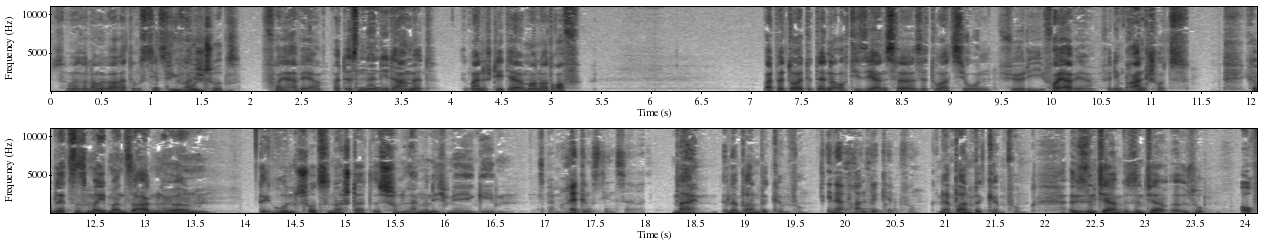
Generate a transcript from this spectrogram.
Was haben wir so lange über Rettungsdienst Den gequatscht? Grundschutz. Feuerwehr. Was ist denn denn die damit? Ich meine, steht ja immer noch drauf. Was bedeutet denn auch diese ganze Situation für die Feuerwehr, für den Brandschutz? Ich habe letztens mal jemand sagen hören, der Grundschutz in der Stadt ist schon lange nicht mehr gegeben. Jetzt beim Rettungsdienst, oder was? Nein, in der Brandbekämpfung. in der Brandbekämpfung. In der Brandbekämpfung. Also wir sind ja, wir sind ja äh, so auch,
